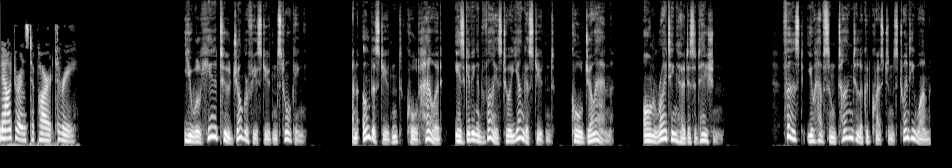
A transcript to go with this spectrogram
Now turns to part 3. You will hear two geography students talking. An older student, called Howard, is giving advice to a younger student, called Joanne, on writing her dissertation. First, you have some time to look at questions 21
